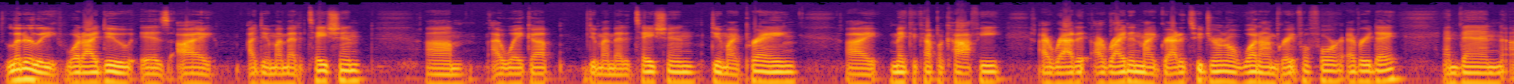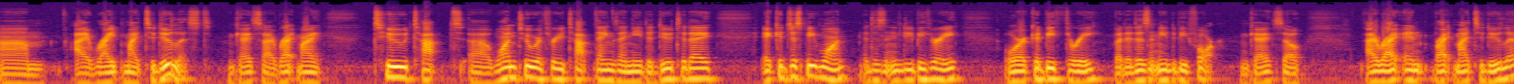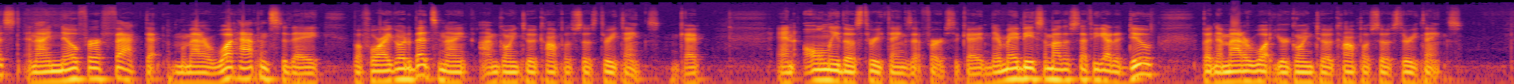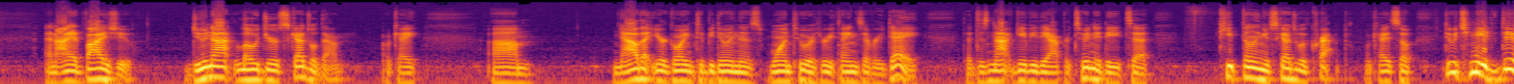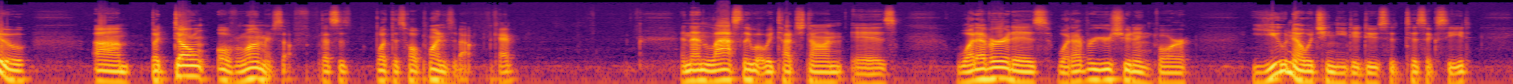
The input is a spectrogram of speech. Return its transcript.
Literally, what I do is I I do my meditation. Um, I wake up, do my meditation, do my praying. I make a cup of coffee. I write it. I write in my gratitude journal what I'm grateful for every day, and then um, I write my to do list. Okay, so I write my two top, uh, one, two, or three top things I need to do today. It could just be one, it doesn't need to be three, or it could be three, but it doesn't need to be four. Okay, so I write and write my to do list, and I know for a fact that no matter what happens today, before I go to bed tonight, I'm going to accomplish those three things. Okay, and only those three things at first. Okay, there may be some other stuff you got to do, but no matter what, you're going to accomplish those three things. And I advise you, do not load your schedule down. Okay, um, now that you're going to be doing this one, two, or three things every day, that does not give you the opportunity to keep filling your schedule with crap. Okay, so do what you need to do, um, but don't overwhelm yourself. This is what this whole point is about. Okay. And then lastly, what we touched on is whatever it is, whatever you're shooting for, you know what you need to do to succeed.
